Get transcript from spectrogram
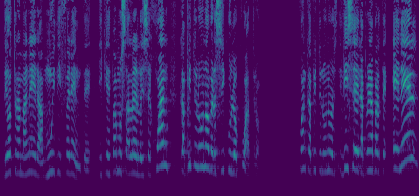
de otra manera muy diferente y que vamos a leerlo. Dice Juan capítulo 1 versículo 4. Juan capítulo 1 dice la primera parte, en él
